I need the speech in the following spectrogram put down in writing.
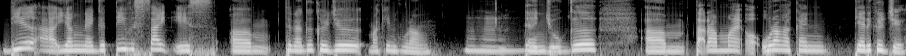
dia uh, yang negative side is um, tenaga kerja makin kurang Mhm. dan juga um, tak ramai uh, orang akan tiada kerja.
